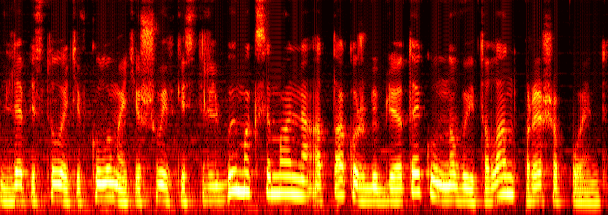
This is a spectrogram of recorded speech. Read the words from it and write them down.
Для пістолетів кулеметів швидкість стрільби максимальна, а також бібліотеку новий талант Pressure Point.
